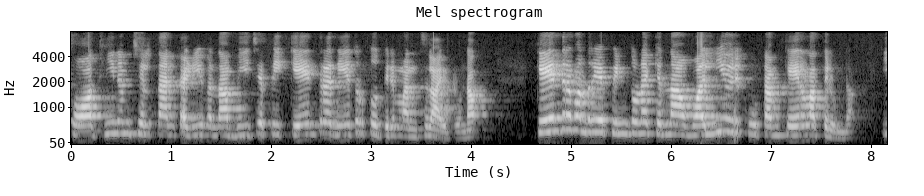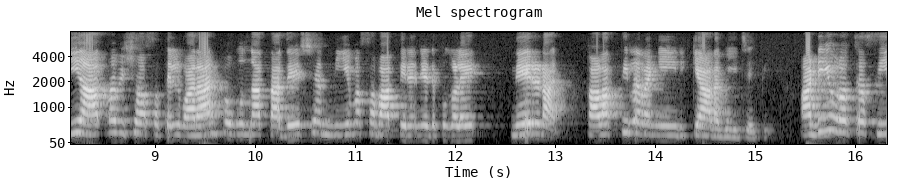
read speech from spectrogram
സ്വാധീനം ചെലുത്താൻ കഴിയുമെന്ന ബി ജെ പി കേന്ദ്ര നേതൃത്വത്തിനും മനസ്സിലായിട്ടുണ്ട്. കേന്ദ്രമന്ത്രിയെ പിന്തുണയ്ക്കുന്ന വലിയൊരു കൂട്ടം കേരളത്തിലുണ്ട്. ഈ ആത്മവിശ്വാസത്തിൽ വരാൻ പോകുന്ന തദ്ദേശ നിയമസഭാ തിരഞ്ഞെടുപ്പുകളെ നേരിടാൻ കളത്തിലിറങ്ങിയിരിക്കുകയാണ് ബി ജെ പി. അടിയുറച്ച സി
